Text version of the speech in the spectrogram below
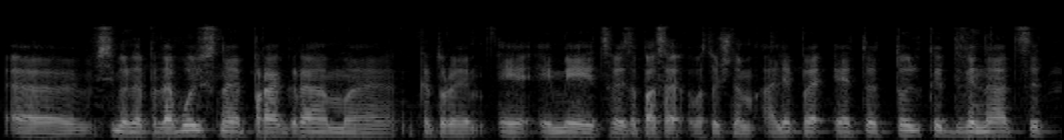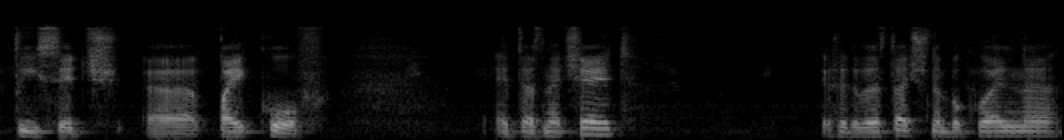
э, Всемирная продовольственная программа, которая имеет свои запасы в Восточном Алеппо, это только 12 тысяч э, пайков. Это означает, что это достаточно буквально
